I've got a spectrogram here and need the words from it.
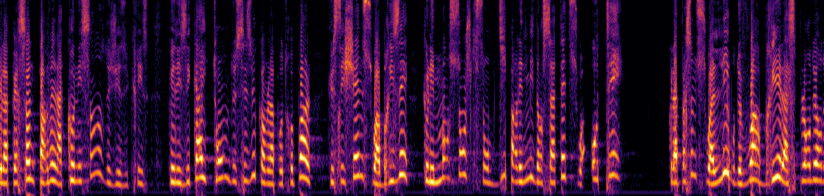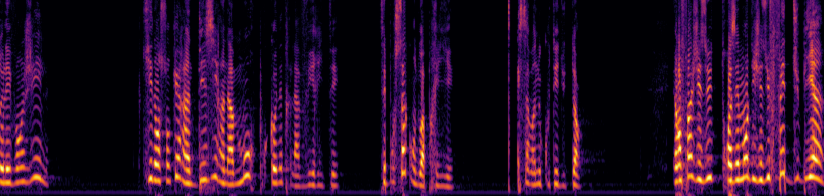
que la personne parvienne à la connaissance de Jésus-Christ, que les écailles tombent de ses yeux comme l'apôtre Paul, que ses chaînes soient brisées, que les mensonges qui sont dits par l'ennemi dans sa tête soient ôtés, que la personne soit libre de voir briller la splendeur de l'Évangile, qui est dans son cœur un désir, un amour pour connaître la vérité. C'est pour ça qu'on doit prier. Et ça va nous coûter du temps. Et enfin, Jésus, troisièmement, dit Jésus, faites du bien.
